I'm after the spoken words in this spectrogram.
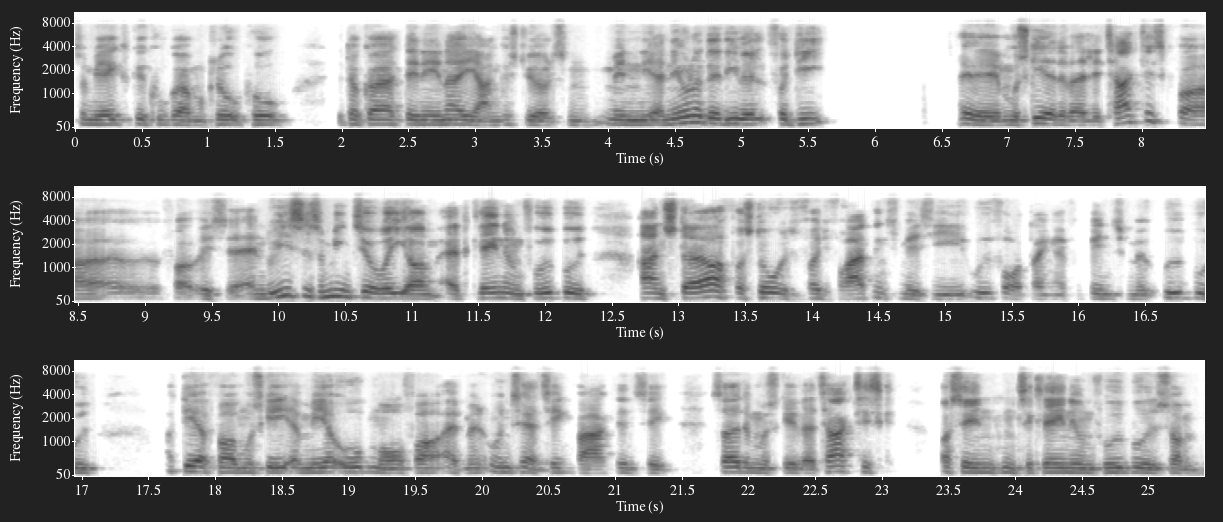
som jeg ikke skal kunne gøre mig klog på, der gør, at den ender i Ankestyrelsen. Men jeg nævner det alligevel, fordi øh, måske havde det været lidt taktisk for, for hvis Anne-Louise, som min teori om, at klagenævnen for udbud har en større forståelse for de forretningsmæssige udfordringer i forbindelse med udbud, og derfor måske er mere åben over for, at man undtager ting på agtindsigt, så havde det måske været taktisk at sende den til klagenævnen for udbud, som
